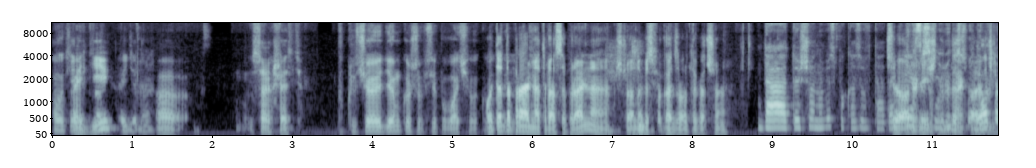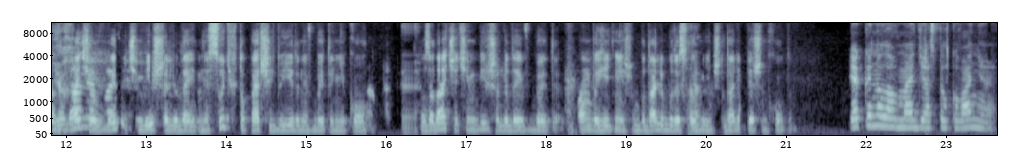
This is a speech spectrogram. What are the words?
Окей. ID? ID, да. Е, 46. Включаю демку, щоб всі побачили. Вот это правильная трасса, правильно? Что она без показывала только что? Да, той що новис показував, та. Все, отлично. без сварок. Ваша задача вбити чим більше людей. Не суть, хто перший доїде, не вбити нікого. А задача чим більше людей вбити. Вам вигідніше, бо далі буде складніше, далі пішим ходом. Я кинула в медіа спілкування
